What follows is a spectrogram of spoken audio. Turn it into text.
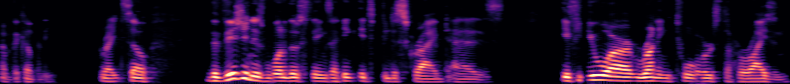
of the company, right? So the vision is one of those things. I think it's been described as if you are running towards the horizon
